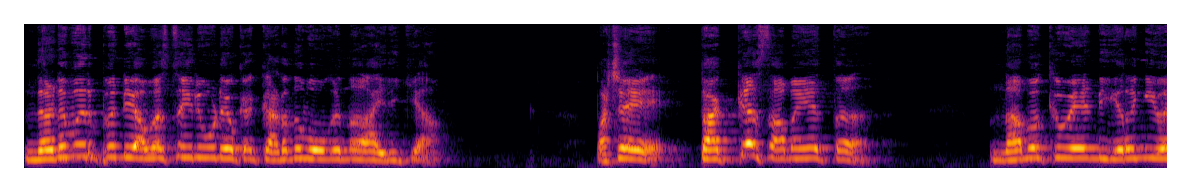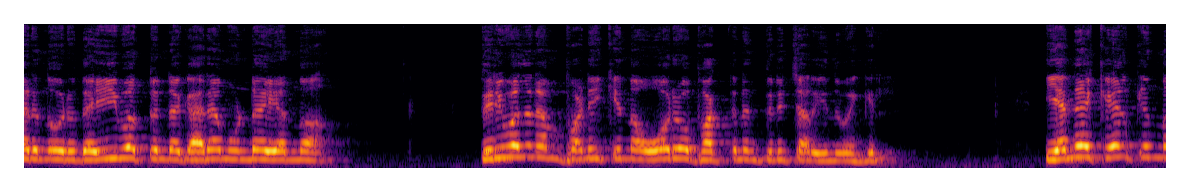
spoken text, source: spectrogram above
നെടുവീർപ്പിന്റെയോ അവസ്ഥയിലൂടെയൊക്കെ കടന്നു പോകുന്നതായിരിക്കാം പക്ഷേ തക്ക സമയത്ത് നമുക്ക് വേണ്ടി ഇറങ്ങി വരുന്ന ഒരു ദൈവത്തിന്റെ കരമുണ്ട് എന്ന് തിരുവചനം പഠിക്കുന്ന ഓരോ ഭക്തനും തിരിച്ചറിയുന്നുവെങ്കിൽ എന്നെ കേൾക്കുന്ന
